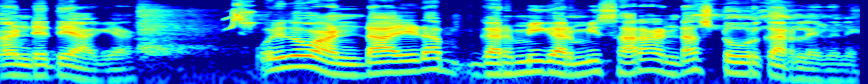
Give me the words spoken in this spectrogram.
ਆਂਡੇ ਤੇ ਆ ਗਿਆ। ਉਹ ਜਦੋਂ ਆਂਡਾ ਜਿਹੜਾ ਗਰਮੀ ਗਰਮੀ ਸਾਰਾ ਆਂਡਾ ਸਟੋਰ ਕਰ ਲੈਂਦੇ ਨੇ।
